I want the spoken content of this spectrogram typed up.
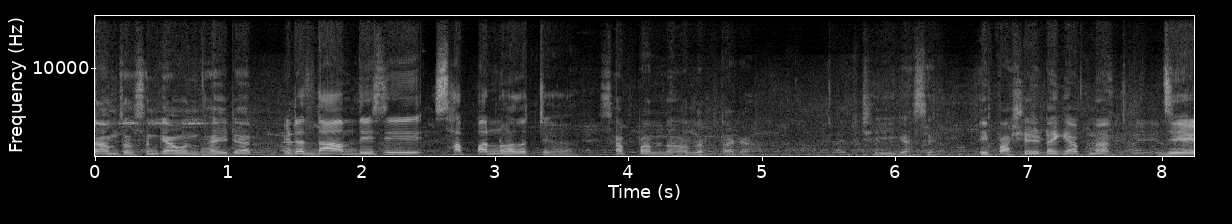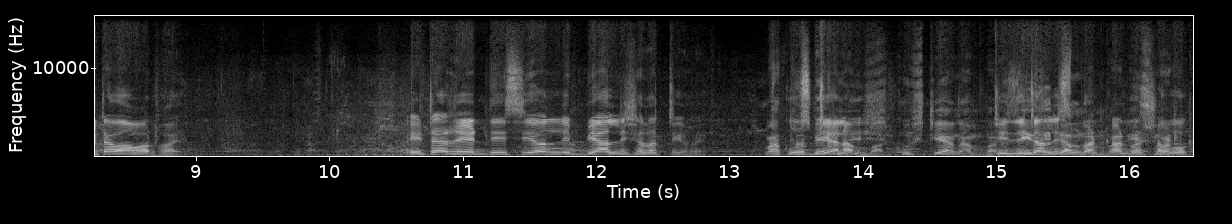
দাম চাচ্ছেন কেমন ভাই এটার? এটার দাম দিয়েছি ছাপ্পান্ন হাজার টাকা। ছাপ্পান্ন হাজার টাকা। ঠিক আছে। এই পাশের এটা কি আপনার? যে এটাও আমার ভাই। এটা রেট দিয়েছি অনলি বিয়াল্লিশ হাজার টাকা ভাই। Kushtia 42 number. Kushtia number. Digital Digital smart number, card বা সব smart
